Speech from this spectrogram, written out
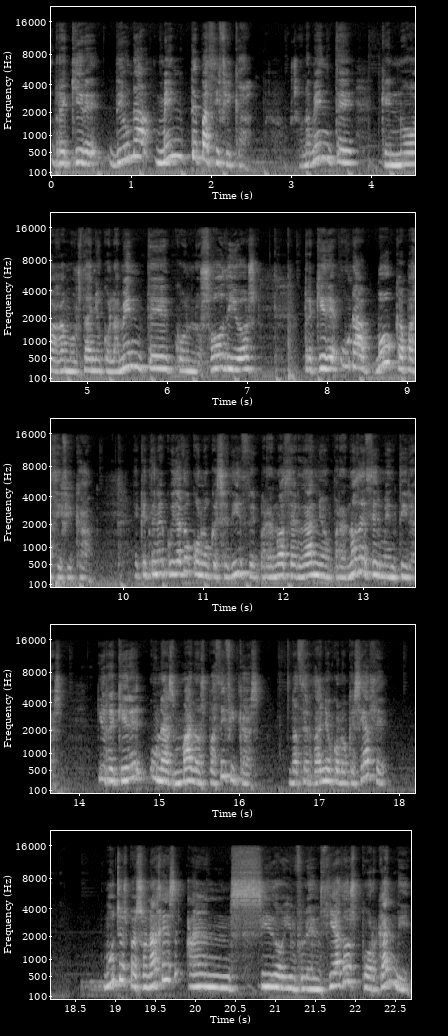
requiere de una mente pacífica. O sea, una mente que no hagamos daño con la mente, con los odios. Requiere una boca pacífica. Hay que tener cuidado con lo que se dice para no hacer daño, para no decir mentiras. Y requiere unas manos pacíficas, no hacer daño con lo que se hace. Muchos personajes han sido influenciados por Gandhi,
